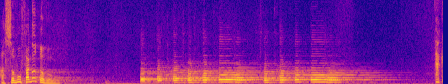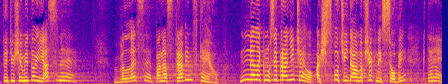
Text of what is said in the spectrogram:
a sovu fagotovou. Tak teď už je mi to jasné. V lese pana Stravinského neleknu si pra ničeho, až spočítám všechny sovy, které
